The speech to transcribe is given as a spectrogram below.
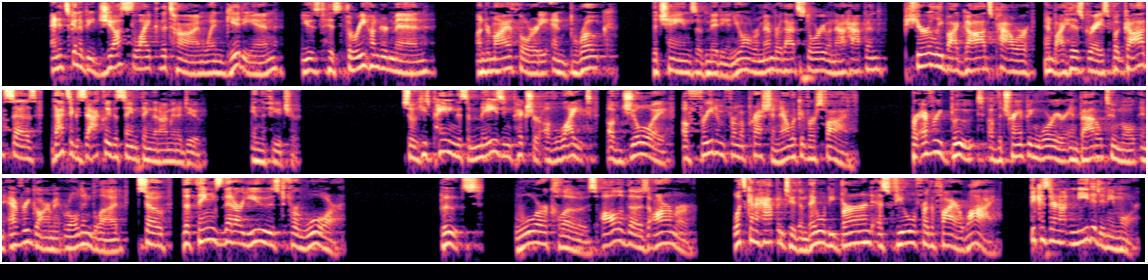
And it's going to be just like the time when Gideon used his 300 men under my authority and broke the chains of Midian. You all remember that story when that happened? Purely by God's power and by his grace. But God says that's exactly the same thing that I'm going to do in the future. So he's painting this amazing picture of light, of joy, of freedom from oppression. Now look at verse 5. For every boot of the tramping warrior in battle tumult, and every garment rolled in blood, so the things that are used for war, boots, war clothes, all of those, armor, what's going to happen to them? They will be burned as fuel for the fire. Why? Because they're not needed anymore.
